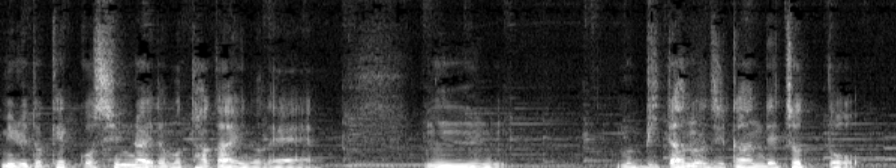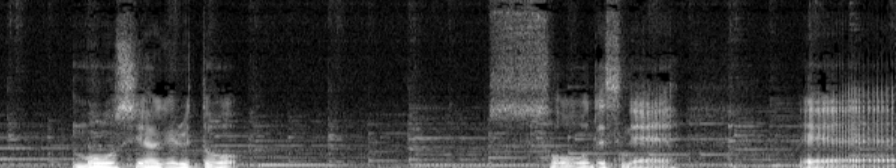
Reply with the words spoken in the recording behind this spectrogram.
見ると結構信頼度も高いのでうん。ビタの時間でちょっと申し上げるとそうですね。えー、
